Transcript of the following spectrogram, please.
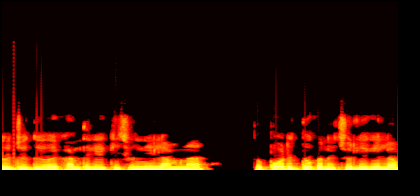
তো যদিও এখান থেকে কিছু নিলাম না তো পরের দোকানে চলে গেলাম।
